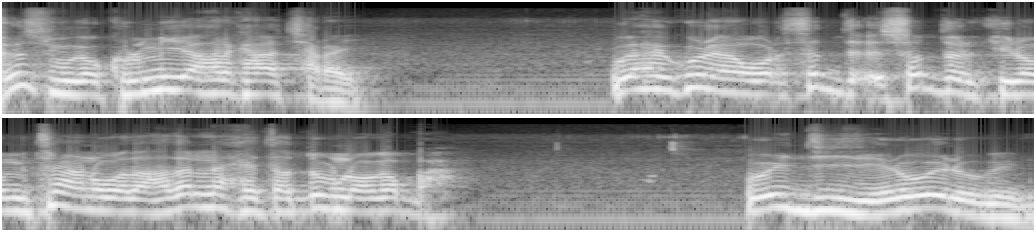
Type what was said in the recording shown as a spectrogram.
Xusbiga kulmiya halkaa jaray. Waxay ku dhahaan war soddon kilomitraan wada hadalna xitaa dub nooga bax way diideen waynu ogeyn.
